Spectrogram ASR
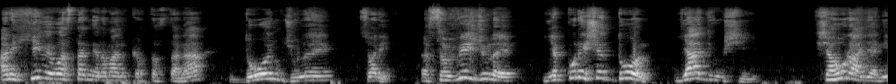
आणि ही व्यवस्था निर्माण करत असताना दोन जुलै सॉरी सव्वीस जुलै एकोणीसशे दोन या दिवशी शाहू राजांनी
